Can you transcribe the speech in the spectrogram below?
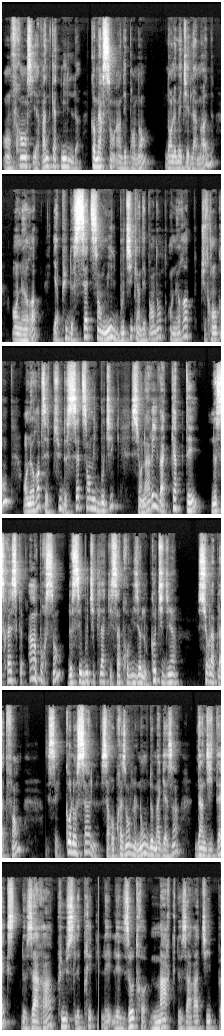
en France, il y a 24 000 commerçants indépendants dans le métier de la mode. En Europe, il y a plus de 700 000 boutiques indépendantes en Europe. Tu te rends compte? En Europe, c'est plus de 700 000 boutiques. Si on arrive à capter ne serait-ce que 1% de ces boutiques-là qui s'approvisionnent au quotidien sur la plateforme, c'est colossal. Ça représente le nombre de magasins d'Inditex, de Zara, plus les, les, autres marques de Zara type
